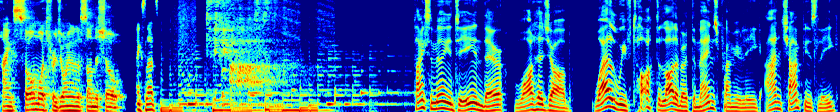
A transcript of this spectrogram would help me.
thanks so much for joining us on the show. Thanks, lads. Thanks a million to Ian there. What a job. While we've talked a lot about the Men's Premier League and Champions League,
